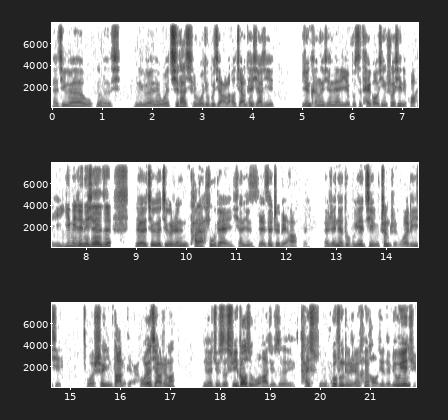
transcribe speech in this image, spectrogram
呃，这个呃那个我其他其实我就不讲了，讲太详细，人可能现在也不是太高兴。说心里话，因因为人家现在在呃这个这个人他的后代现在也在这边哈，人家都不愿意介入政治，我理解。我声音大了点我要讲什么？呃，就是谁告诉我哈，就是他郭峰这个人很好，就是刘元举。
